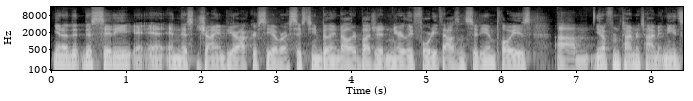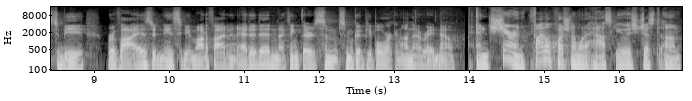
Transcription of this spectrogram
you know, th- this city and, and, this giant bureaucracy of our $16 billion budget, nearly 40,000 city employees, um, you know, from time to time, it needs to be revised, it needs to be modified and edited. And I think there's some some good people working on that right now. And Sharon, final question I want to ask you is just um,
